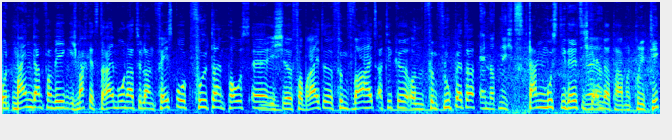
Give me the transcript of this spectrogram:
und meinen dann von wegen, ich mache jetzt drei Monate lang Facebook, Fulltime-Post, äh, ich äh, verbreite fünf Wahrheitsartikel und fünf Flugblätter, Ändert nichts. dann muss die Welt sich Ja. geändert haben. Und Politik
